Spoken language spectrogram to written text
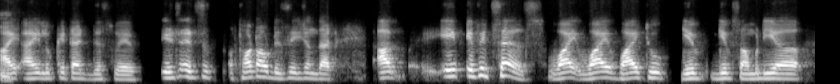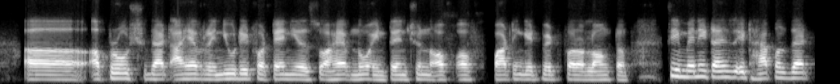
I, I look at it this way. It's it's a thought out decision that uh, if, if it sells, why why why to give give somebody a uh, approach that I have renewed it for 10 years, so I have no intention of of parting it with for a long term. See, many times it happens that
